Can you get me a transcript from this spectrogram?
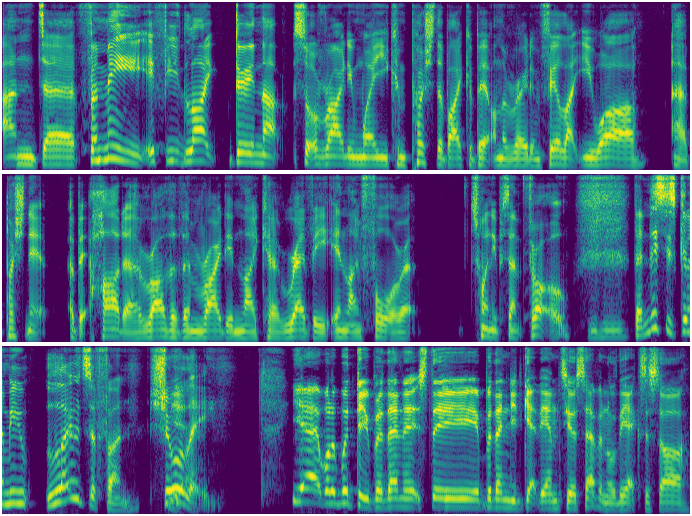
And uh, for me, if you like doing that sort of riding where you can push the bike a bit on the road and feel like you are uh, pushing it a bit harder rather than riding like a Revy inline four at 20% throttle, then this is going to be loads of fun, surely. Yeah, well, it would do, but then it's the but then you'd get the MT07 or the XSR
